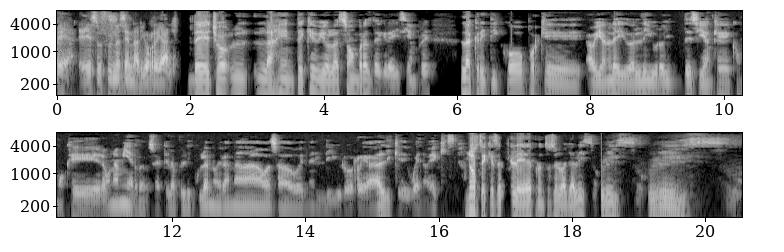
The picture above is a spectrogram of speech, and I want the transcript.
Vea, eso es un escenario real. De hecho, la gente que vio las sombras de Grey siempre la criticó porque habían leído el libro y decían que como que era una mierda, o sea que la película no era nada basado en el libro real y que bueno, X. No. Usted que es el que lee de pronto se lo haya listo. Listo, listo.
